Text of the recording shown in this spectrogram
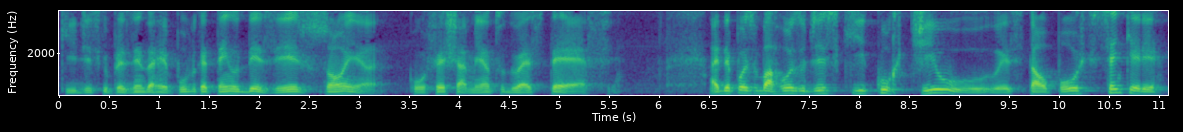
que diz que o presidente da República tem o desejo, sonha com o fechamento do STF. Aí depois o Barroso disse que curtiu esse tal post sem querer.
